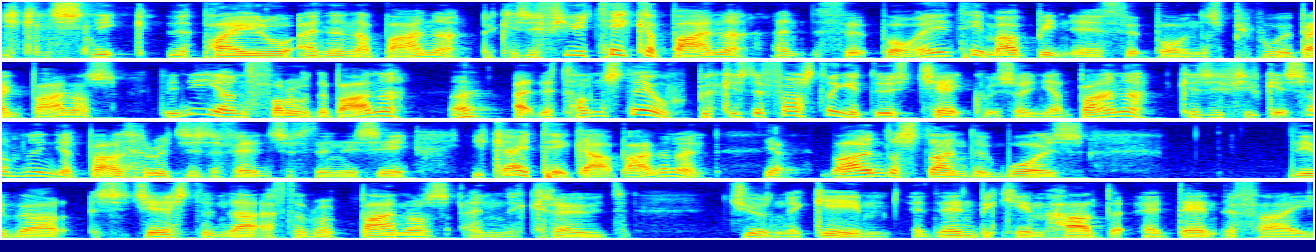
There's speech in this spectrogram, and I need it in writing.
you can sneak the pyro in in a banner because if you take a banner into football, anytime I've been to football and there's people with big banners, they need to unfurl the banner Aye. at the turnstile because the first thing you do is check what's on your banner because if you've got something in your banner which is offensive, then they say you can't take that banner in. Yep. My understanding was they were suggesting that if there were banners in the crowd during the game, it then became hard to identify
